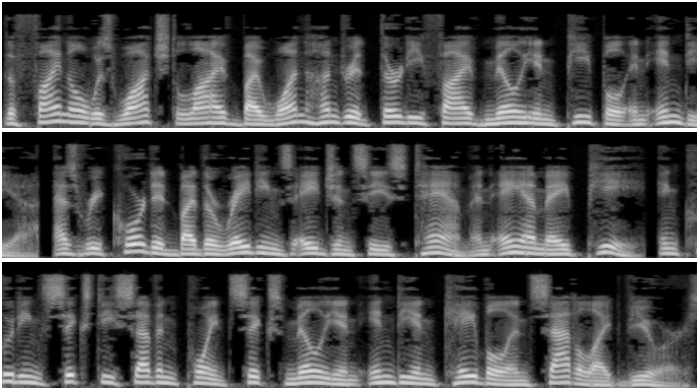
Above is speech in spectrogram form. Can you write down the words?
The final was watched live by 135 million people in India, as recorded by the ratings agencies TAM and AMAP, including 67.6 million Indian cable and satellite viewers.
